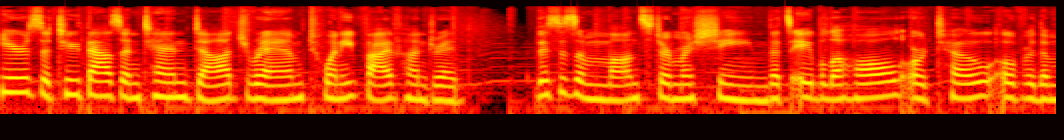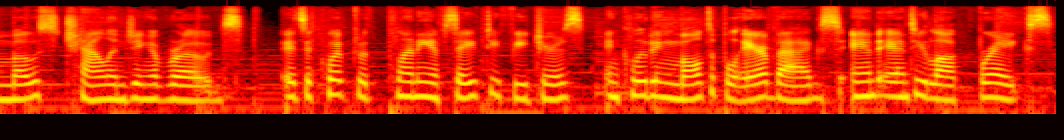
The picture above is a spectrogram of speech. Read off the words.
Here's a 2010 Dodge Ram 2500. This is a monster machine that's able to haul or tow over the most challenging of roads. It's equipped with plenty of safety features, including multiple airbags and anti-lock brakes.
